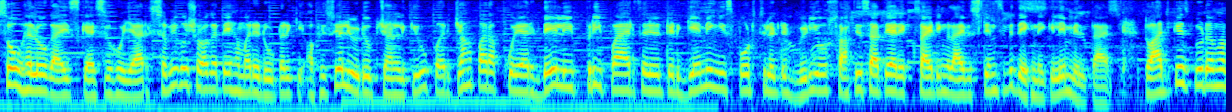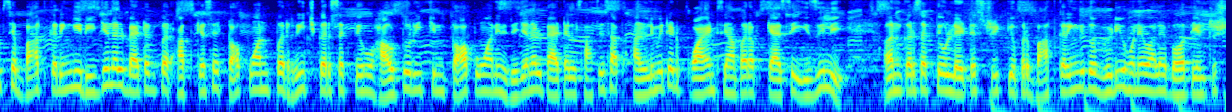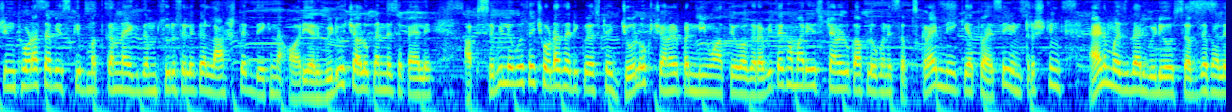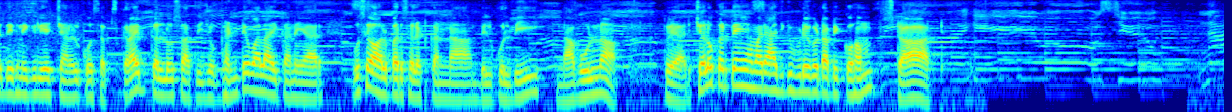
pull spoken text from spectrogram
So hello guys कैसे हो यार? सभी को स्वागत है हमारे रूटर की ऑफिशियल यूट्यूब चैनल के ऊपर, जहाँ पर आपको यार डेली फ्री फायर से related gaming sports related video साथ ही साथ यार एक्साइटिंग लाइव स्ट्रीम्स भी देखने के लिए मिलता है। तो आज के इस वीडियो में हमसे बात करेंगे रीजनल बैटल पर आप कैसे टॉप वन पर रीच कर सकते हो how to reach in top one in regional battle साथ ही साथ अनलिमिटेड पॉइंट्स यहाँ पर आप कैसे ईजिली अर्न कर सकते हो लेटेस्ट ट्रिक के ऊपर बात करेंगे तो वीडियो होने वाला है, बहुत ही इंटरेस्टिंग थोड़ा सा भी स्किप मत करना, एकदम शुरू से लेकर लास्ट तक देखना। और यार वीडियो चालू करने से पहले आप सभी लोगों से छोटा सा रिक्वेस्ट है, जो लोग चैनल पर न्यू आते हो, अगर अभी तक हमारे इस चैनल को आप लोगों ने सब्सक्राइब नहीं किया तो ऐसे इंटरेस्टिंग एंड मज़ेदार वीडियो सबसे पहले देखने के लिए चैनल को सब्सक्राइब कर लो। साथ ही जो घंटे वाला आइकन है यार, उसे ऑल पर सेलेक्ट करना बिल्कुल भी ना भूलना। तो यार, चलो करते हैं हमारे आज की वीडियो के टॉपिक को हम स्टार्ट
